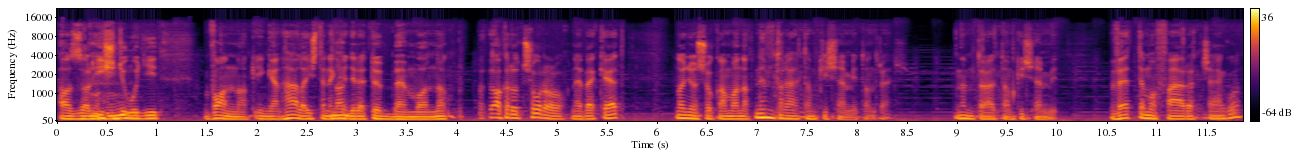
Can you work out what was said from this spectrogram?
azzal uh-huh. is gyógyít. Vannak, igen, hála Istennek Na- egyre többen vannak. Akarod sorolok neveket, nagyon sokan vannak. Nem találtam ki semmit, András. Nem találtam ki semmit. Vettem a fáradtságot,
